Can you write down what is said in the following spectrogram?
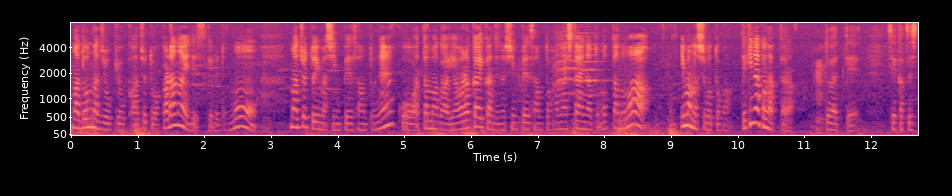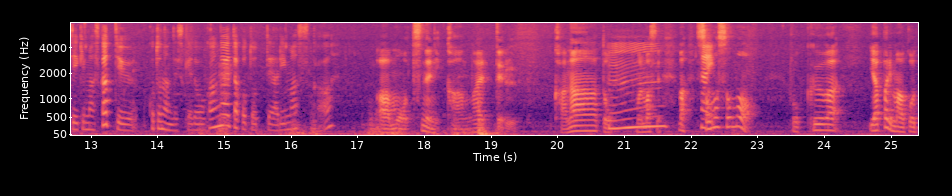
まあどんな状況かちょっとわからないですけれどもまあちょっと今新平さんとねこう頭が柔らかい感じの新平さんと話したいなと思ったのは今の仕事ができなくなったらどうやって生活していきますかっていうことなんですけど考えたことってありますか？あもう常に考えてるかなと思いますね。まあ、そもそも僕はやっぱりまあこう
